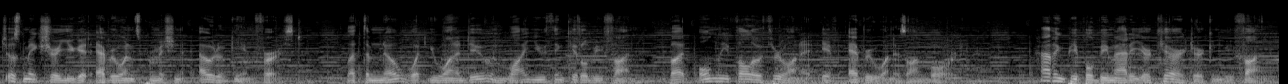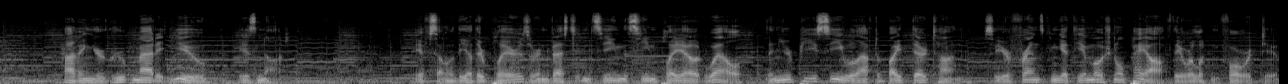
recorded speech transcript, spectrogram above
Just make sure you get everyone's permission out of game first, let them know what you want to do and why you think it'll be fun, but only follow through on it if everyone is on board. Having people be mad at your character can be fun. Having your group mad at you is not. If some of the other players are invested in seeing the scene play out well, then your PC will have to bite their tongue, so your friends can get the emotional payoff they were looking forward to.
